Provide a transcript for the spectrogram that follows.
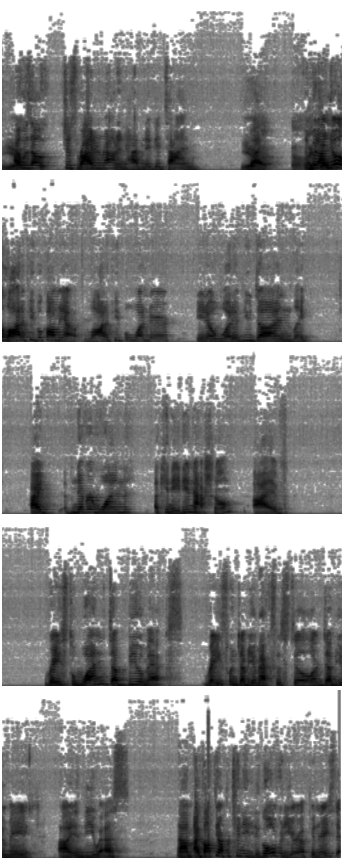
Yeah. I was out just riding around and having a good time. Yeah. But- I, but I know a lot of people call me out. A lot of people wonder, you know, what have you done? Like, I've never won a Canadian national. I've raced one WMX race when WMX was still or WMA uh, in the U.S. Um, I got the opportunity to go over to Europe and race the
